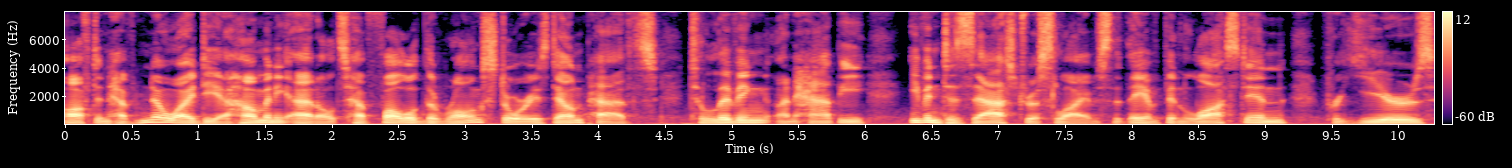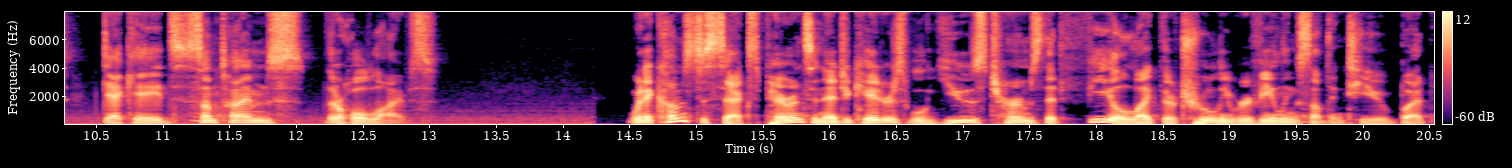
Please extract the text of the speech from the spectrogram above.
often have no idea how many adults have followed the wrong stories down paths to living unhappy, even disastrous lives that they have been lost in for years decades, sometimes their whole lives. When it comes to sex, parents and educators will use terms that feel like they're truly revealing something to you, but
